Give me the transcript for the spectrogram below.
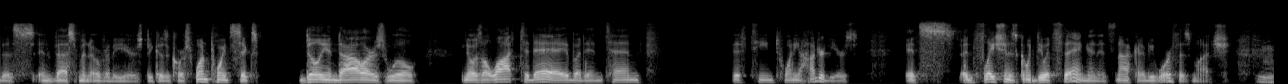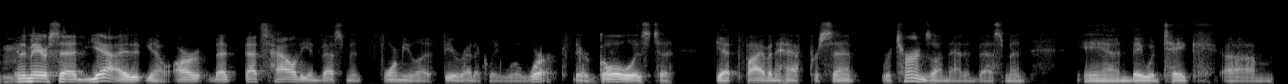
this investment over the years? Because of course 1.6 billion dollars will you know is a lot today but in 10 15 20 100 years it's inflation is going to do its thing and it's not going to be worth as much. Mm-hmm. And the mayor said, yeah, it, you know, our that that's how the investment formula theoretically will work. Their goal is to get five and a half percent returns on that investment. And they would take um,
